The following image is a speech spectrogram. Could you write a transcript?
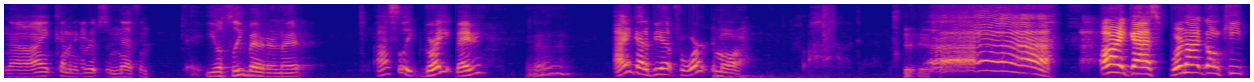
No, I ain't coming to grips with nothing. You'll sleep better tonight. I sleep great, baby. I ain't got to be up for work tomorrow. ah! All right, guys, we're not going to keep,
